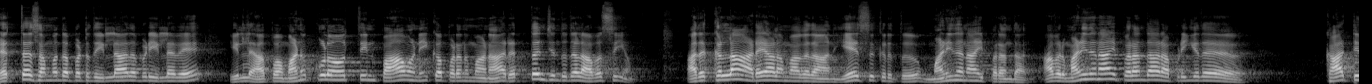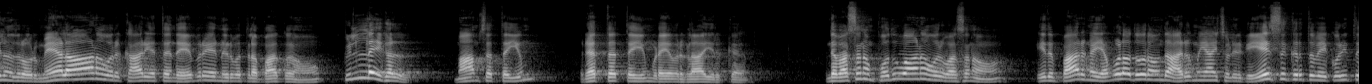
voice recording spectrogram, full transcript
இரத்த சம்மந்தப்பட்டது இல்லாதபடி இல்லவே இல்லை. அப்போ மனுக்குலத்தின் பாவம் நீக்கப்படணுமானா இரத்தம் சிந்துதல் அவசியம். அதுக்கெல்லாம் அடையாளமாக தான் இயேசு கிறிஸ்து மனிதனாய் பிறந்தார். அவர் மனிதனாய் பிறந்தார் அப்படிங்கிறத காட்டிலும் இதில் ஒரு மேலான ஒரு காரியத்தை இந்த எபிரேய நிறுவத்தில் பார்க்குறோம். பிள்ளைகள் மாம்சத்தையும் இரத்தத்தையும் உடையவர்களாக இருக்க. இந்த வசனம் பொதுவான ஒரு வசனம். இது பாருங்க எவ்வளவு தூரம் வந்து அருமையாய் சொல்லியிருக்கு. இயேசு கிறிஸ்துவை குறித்து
